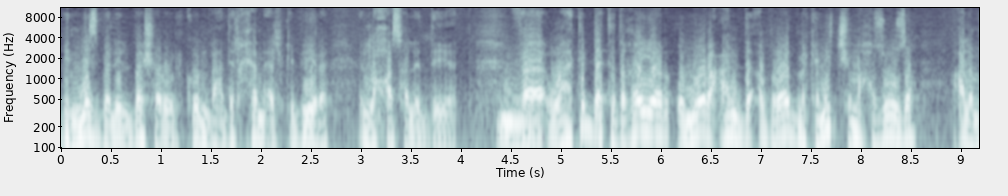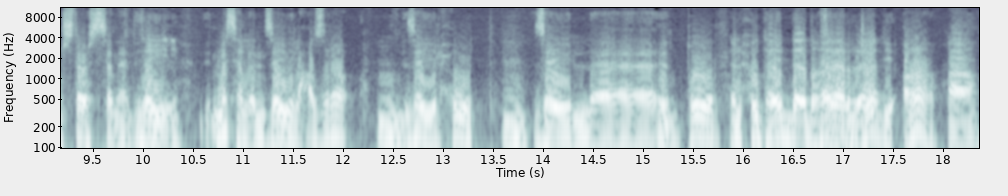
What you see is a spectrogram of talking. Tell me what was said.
بالنسبة للبشر والكون بعد الخنقة الكبيرة اللي حصلت ديت. ف وهتبدأ تتغير أمور عند أبراج ما كانتش محظوظة على مستوى السنة دي. زي إيه؟ مثلا زي العذراء. مم. زي الحوت مم. زي ال- الطور. الحوت هيبدأ زي يتغير الجدي آه. آه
